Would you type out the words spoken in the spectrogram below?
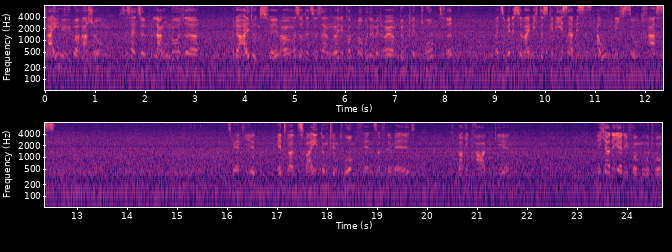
kleine Überraschung. Es ist halt so ein belangloser Unterhaltungsfilm, aber man muss auch dazu sagen, Leute, kommt mal runter mit eurem dunklen Turmtrip. Weil zumindest soweit ich das gelesen habe, ist es auch nicht so krass. Jetzt werden die etwa zwei dunklen Turmfans auf der Welt die Barrikaden gehen. Ich hatte ja die Vermutung,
